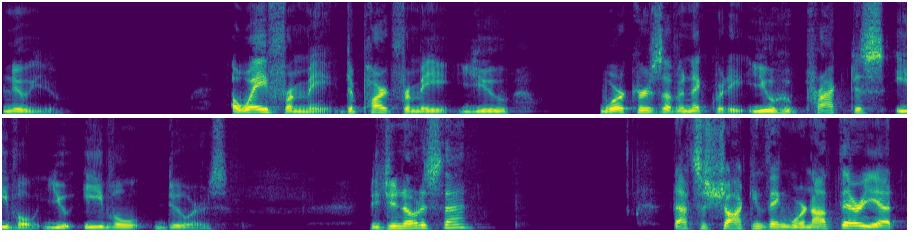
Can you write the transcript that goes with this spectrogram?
knew you. Away from me, depart from me, you workers of iniquity, you who practice evil, you evil doers. Did you notice that? That's a shocking thing. We're not there yet,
